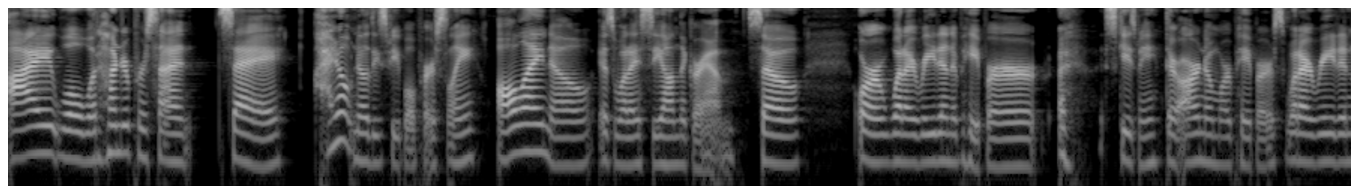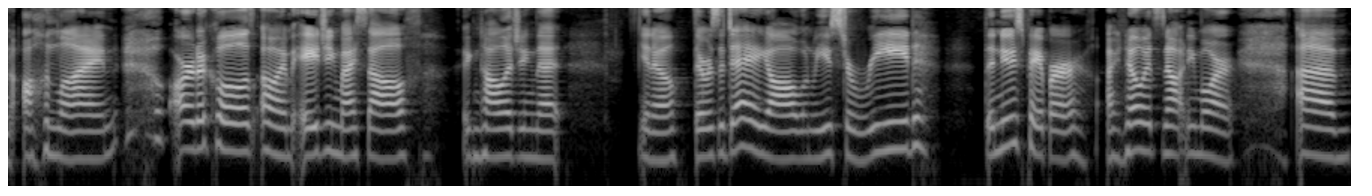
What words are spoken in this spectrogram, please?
I will 100% say, I don't know these people personally. All I know is what I see on the gram. So, or what I read in a paper. Excuse me, there are no more papers. What I read in online articles. Oh, I'm aging myself, acknowledging that, you know, there was a day, y'all, when we used to read the newspaper. I know it's not anymore. Um,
